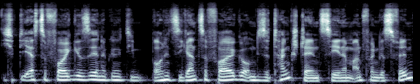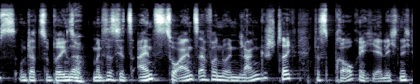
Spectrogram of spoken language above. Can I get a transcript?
ich habe die erste Folge gesehen, habe gedacht, die brauchen jetzt die ganze Folge, um diese Tankstellenszene am Anfang des Films unterzubringen. Ja. So, man ist das jetzt eins zu eins einfach nur in lang gestreckt. Das brauche ich ehrlich nicht.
